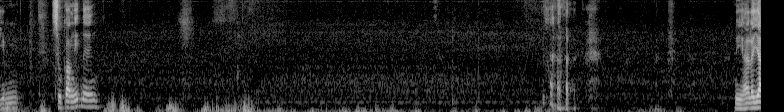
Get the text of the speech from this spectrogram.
ยิ้มสู่กล้องนิดนึง นี่ฮะระยะ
